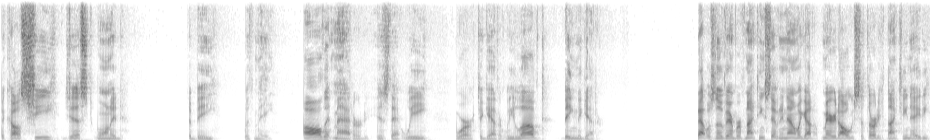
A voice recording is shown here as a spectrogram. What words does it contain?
Because she just wanted to be with me. All that mattered is that we were together. We loved being together. That was November of 1979. We got married August the 30th, 1980.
